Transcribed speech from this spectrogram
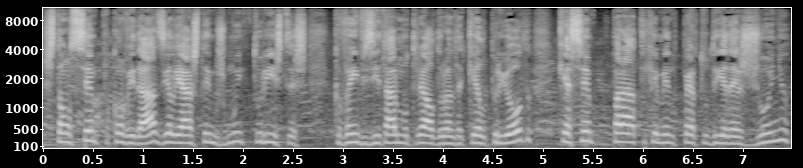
estão sempre convidados e, aliás, temos muitos turistas que vêm visitar Montreal durante aquele período, que é sempre praticamente perto do dia 10 de junho,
